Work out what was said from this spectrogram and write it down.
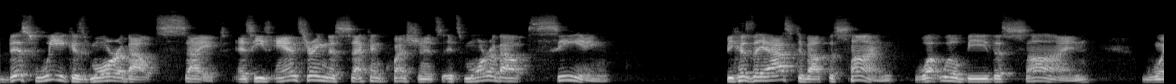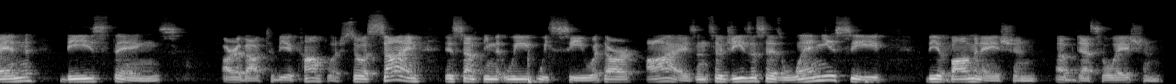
this week is more about sight. As he's answering the second question, it's, it's more about seeing because they asked about the sign. What will be the sign when these things are about to be accomplished? So, a sign is something that we, we see with our eyes. And so, Jesus says, When you see the abomination of desolation,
